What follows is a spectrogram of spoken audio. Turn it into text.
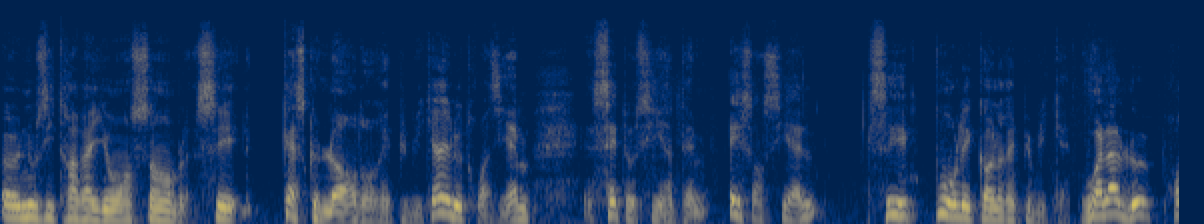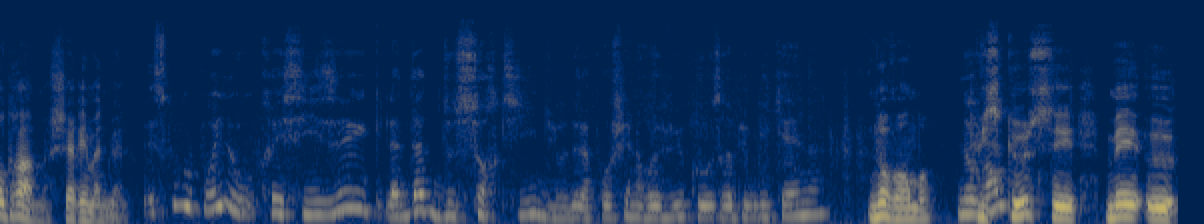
euh, nous y travaillons ensemble, c'est qu'est-ce que l'ordre républicain Et le troisième, c'est aussi un thème essentiel, c'est pour l'école républicaine. Voilà le programme, cher Emmanuel. Est-ce que vous pourriez nous préciser la date de sortie de la prochaine revue Cause républicaine? Novembre. Novembre? Puisque c'est. Mais euh,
